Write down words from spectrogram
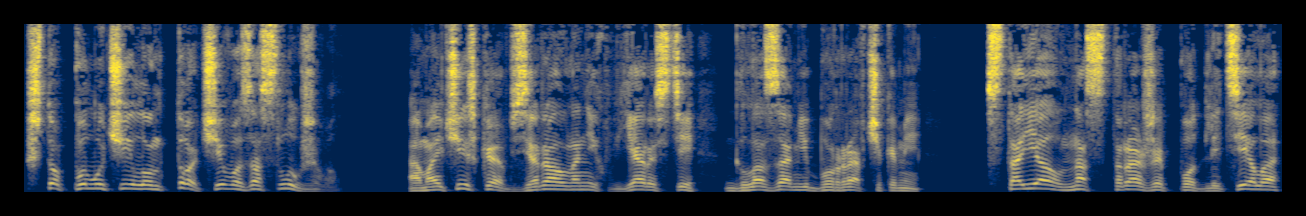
что получил он то, чего заслуживал. А мальчишка взирал на них в ярости глазами-буравчиками, стоял на страже подле тела,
